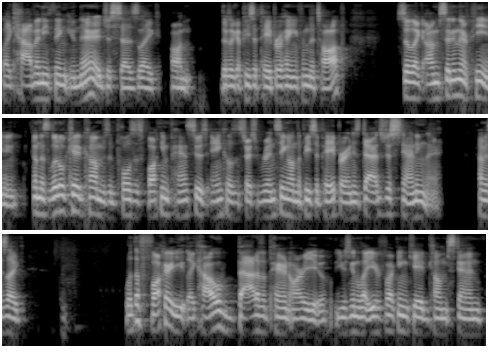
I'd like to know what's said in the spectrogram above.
like have anything in there. It just says like on there's like a piece of paper hanging from the top. So like I'm sitting there peeing, and this little kid comes and pulls his fucking pants to his ankles and starts rinsing on the piece of paper, and his dad's just standing there. I'm just like, what the fuck are you like? How bad of a parent are you? You're just gonna let your fucking kid come stand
